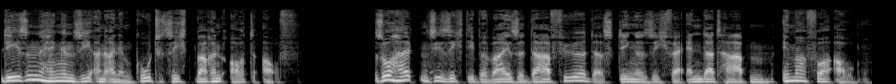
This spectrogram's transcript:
Diesen hängen Sie an einem gut sichtbaren Ort auf. So halten Sie sich die Beweise dafür, dass Dinge sich verändert haben, immer vor Augen.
